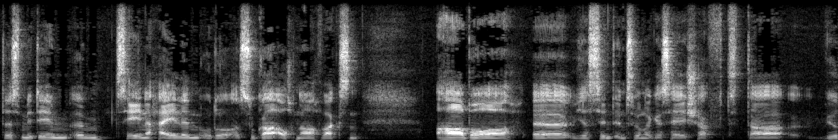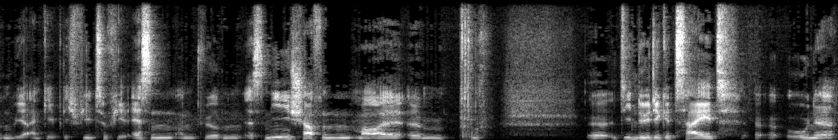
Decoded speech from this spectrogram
das mit dem ähm, Zähne heilen oder sogar auch nachwachsen. Aber äh, wir sind in so einer Gesellschaft, da würden wir angeblich viel zu viel essen und würden es nie schaffen, mal ähm, äh, die nötige Zeit äh, ohne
